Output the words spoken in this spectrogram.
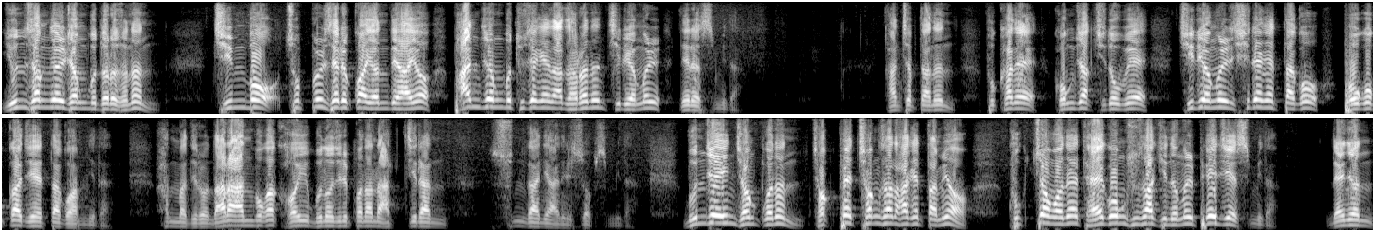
윤석열 정부 들어서는 진보 촛불 세력과 연대하여 반정부 투쟁에 나서라는 지령을 내렸습니다. 간첩단은 북한의 공작 지도부에 지령을 실행했다고 보고까지 했다고 합니다. 한마디로 나라 안보가 거의 무너질 뻔한 아찔한 순간이 아닐 수 없습니다. 문재인 정권은 적폐청산하겠다며 국정원의 대공수사 기능을 폐지했습니다. 내년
